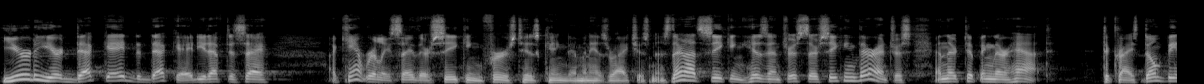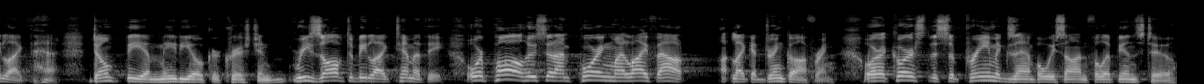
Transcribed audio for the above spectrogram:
year to year, decade to decade. You'd have to say, I can't really say they're seeking first His kingdom and His righteousness. They're not seeking His interests, they're seeking their interests, and they're tipping their hat to Christ. Don't be like that. Don't be a mediocre Christian. Resolve to be like Timothy. Or Paul who said, I'm pouring my life out like a drink offering. Or of course, the supreme example we saw in Philippians 2,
